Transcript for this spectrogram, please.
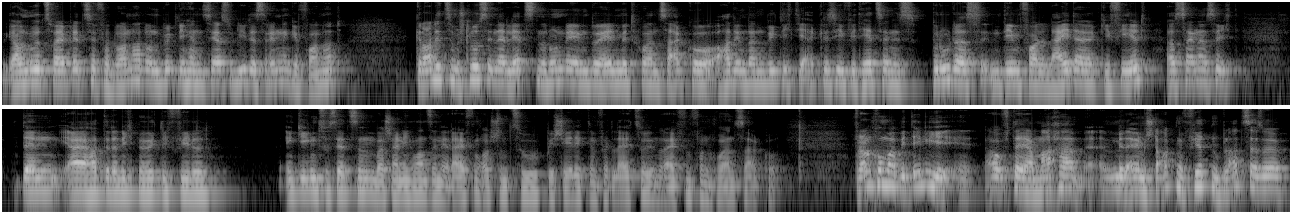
ja nur zwei Plätze verloren hat und wirklich ein sehr solides Rennen gefahren hat. Gerade zum Schluss in der letzten Runde im Duell mit Juan Sarko hat ihm dann wirklich die Aggressivität seines Bruders in dem Fall leider gefehlt aus seiner Sicht, denn ja, er hatte da nicht mehr wirklich viel entgegenzusetzen. Wahrscheinlich waren seine Reifen auch schon zu beschädigt im Vergleich zu den Reifen von Juan Sarko. Franco Morbidelli äh, auf der Yamaha äh, mit einem starken vierten Platz, also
